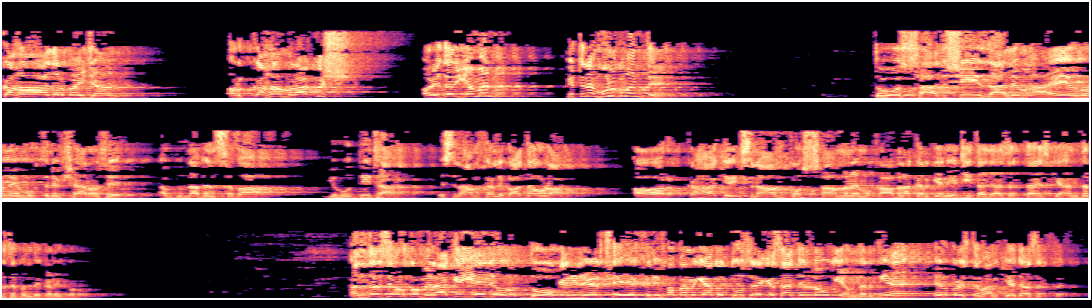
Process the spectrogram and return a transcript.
کہاں آدر بائی جان اور کہاں مراکش اور ادھر یمن؟ کتنے ملک بنتے ہیں؟ تو وہ سازشی ظالم آئے، انہوں نے مختلف شہروں سے عبداللہ بن سبا یہودی تھا، اسلام کا لبادہ اڑا اور کہا کہ اسلام کو سامنے مقابلہ کر کے نہیں جیتا جا سکتا، اس کے اندر سے بندے کھڑے کرو۔ اندر سے ان کو ملا کہ یہ جو دو کینڈیڈیٹ تھے، ایک خلیفہ بن گیا تو دوسرے کے ساتھ جن لوگوں کی ہمدردیاں ہیں، ان کو استعمال کیا جا سکتا ہے۔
